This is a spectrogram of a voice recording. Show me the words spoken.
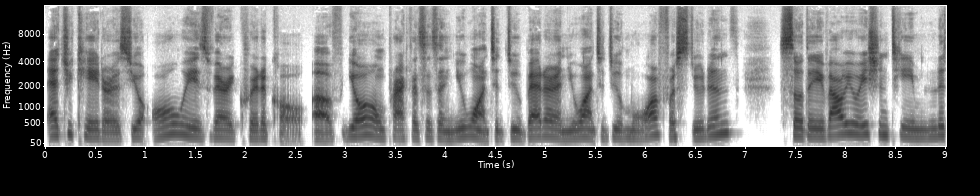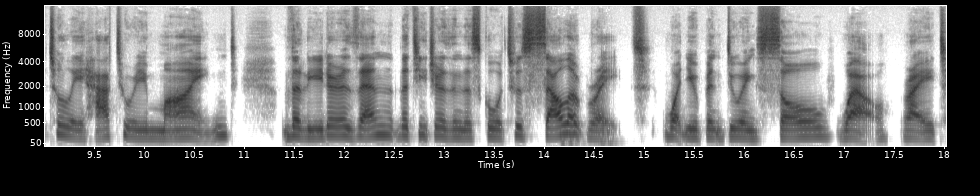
educators, you're always very critical of your own practices and you want to do better and you want to do more for students. So the evaluation team literally had to remind the leaders and the teachers in the school to celebrate what you've been doing so well, right?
